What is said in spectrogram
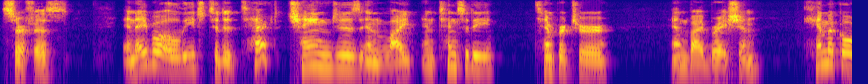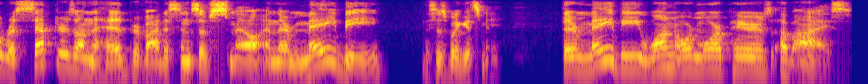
surface enable a leech to detect changes in light intensity, temperature, and vibration. Chemical receptors on the head provide a sense of smell, and there may be this is what gets me there may be one or more pairs of eyes.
